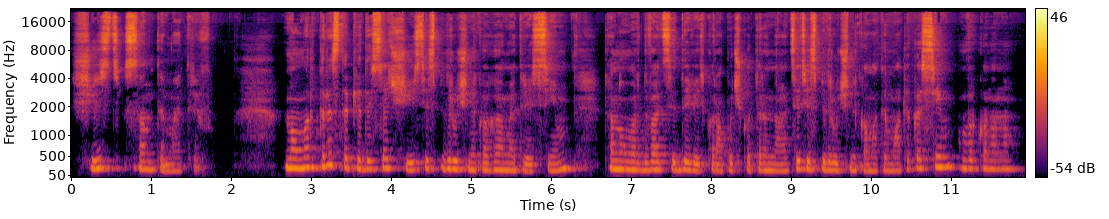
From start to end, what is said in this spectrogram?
6 сантиметрів. Номер 356 із підручника Геометрія 7 та номер 29.13 із підручника Математика 7 виконано.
